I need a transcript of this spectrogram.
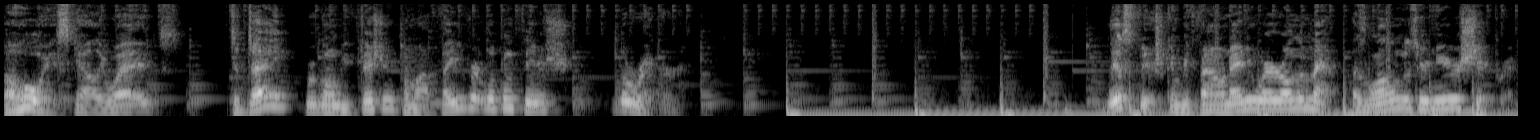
Ahoy, scallywags! Today we're going to be fishing for my favorite looking fish, the wrecker. This fish can be found anywhere on the map as long as you're near a shipwreck.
